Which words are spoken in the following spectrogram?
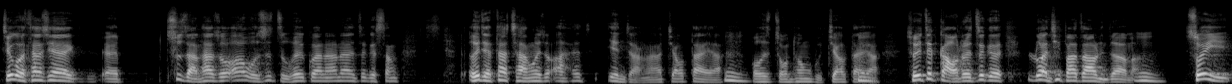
结果他现在呃，处长他说啊，我是指挥官啊，那这个商，而且他常会说啊，院长啊交代啊，嗯，或是总统府交代啊，所以这搞得这个乱七八糟，你知道吗？嗯。所以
